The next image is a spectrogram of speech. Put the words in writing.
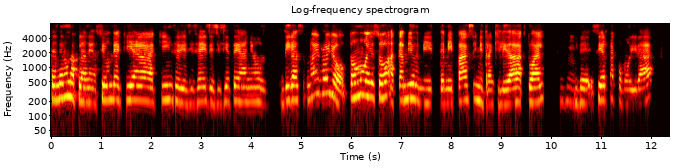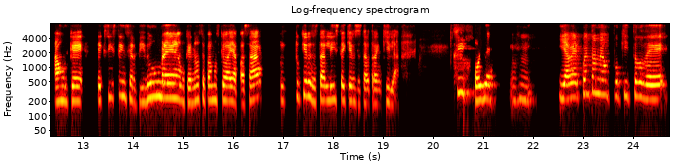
tener una planeación de aquí a 15, 16, 17 años, digas, no hay rollo, tomo eso a cambio de mi, de mi paz y mi tranquilidad actual y de cierta comodidad, aunque existe incertidumbre, aunque no sepamos qué vaya a pasar, pues, tú quieres estar lista y quieres estar tranquila. Sí. Oye, y a ver, cuéntame un poquito de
